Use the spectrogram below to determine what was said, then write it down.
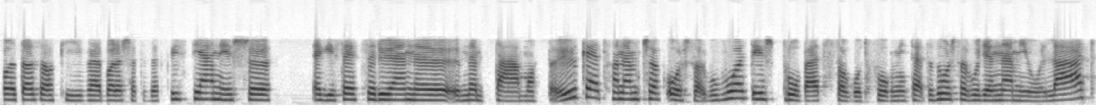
volt az, akivel balesetezett Krisztián, és egész egyszerűen nem támadta őket, hanem csak orszarvú volt, és próbált szagot fogni. Tehát az orszarvú ugye nem jól lát,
